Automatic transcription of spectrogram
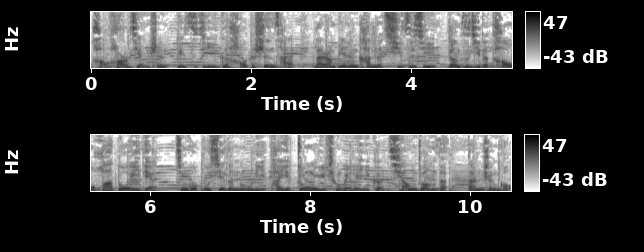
好好健身，给自己一个好的身材，来让别人看得起自己，让自己的桃花多一点。经过不懈的努力，他也终于成为了一个强壮的单身狗。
